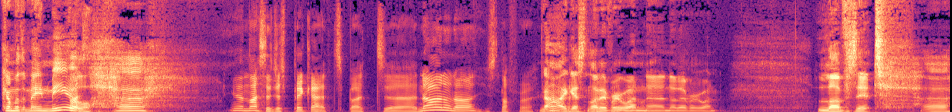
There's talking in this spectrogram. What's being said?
come with the main meal. Uh, yeah, nice to just pick at, but uh, no, no, no, it's not for. No, I guess not everyone. Uh, not everyone loves it. Uh...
